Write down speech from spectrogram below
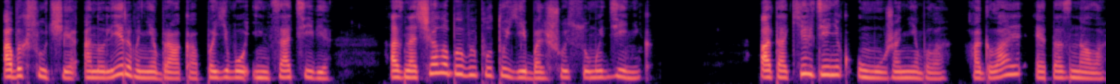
а в их случае аннулирование брака по его инициативе означало бы выплату ей большой суммы денег. А таких денег у мужа не было. Аглая это знала.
